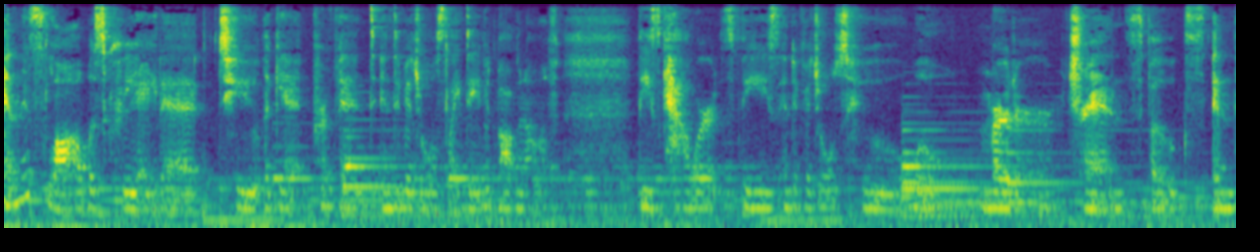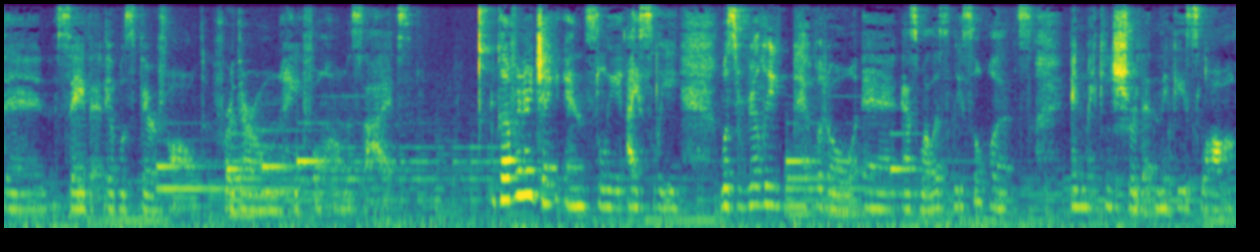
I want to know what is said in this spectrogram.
And this law was created to, again, prevent individuals like David Bogdanov, these cowards, these individuals who will murder trans folks and then say that it was their fault for their own hateful homicides. Governor Jay Inslee, Isley was really pivotal, in, as well as Lisa Woods, in making sure that Nikki's Law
